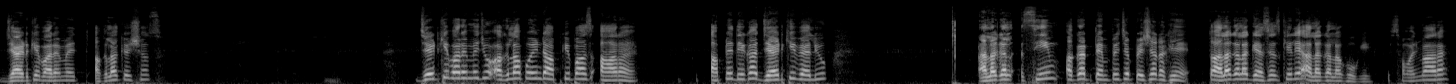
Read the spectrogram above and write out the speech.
जेड के बारे में अगला क्वेश्चन जेड के बारे में जो अगला पॉइंट आपके पास आ रहा है, आपने देखा जेड की वैल्यू अलग अलग सेम अगर टेम्परेचर प्रेशर रखें तो अलग अलग गैसेस के लिए अलग अलग होगी। समझ में आ रहा है?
